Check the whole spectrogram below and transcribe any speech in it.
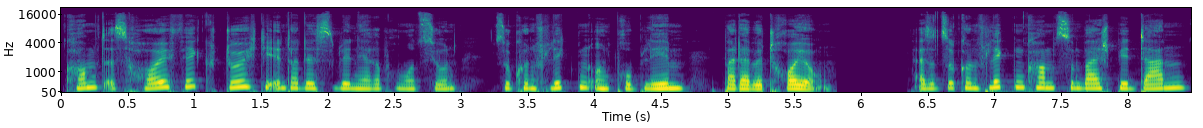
kommt es häufig durch die interdisziplinäre Promotion zu Konflikten und Problemen bei der Betreuung. Also zu Konflikten kommt zum Beispiel dann,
